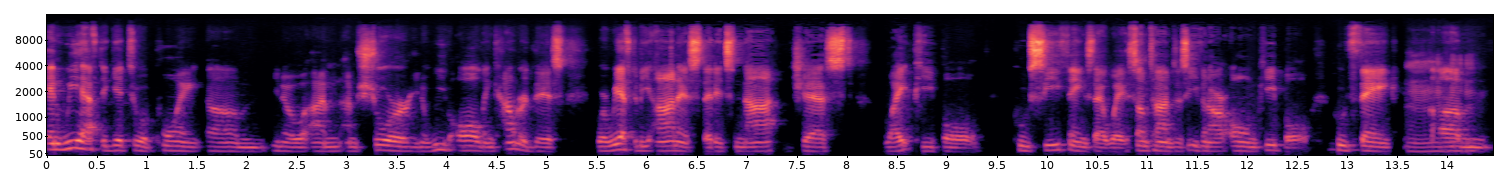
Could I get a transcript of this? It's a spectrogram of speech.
and we have to get to a point. Um, you know, I'm I'm sure you know we've all encountered this where we have to be honest that it's not just white people who see things that way. Sometimes it's even our own people who think Mhm, um,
